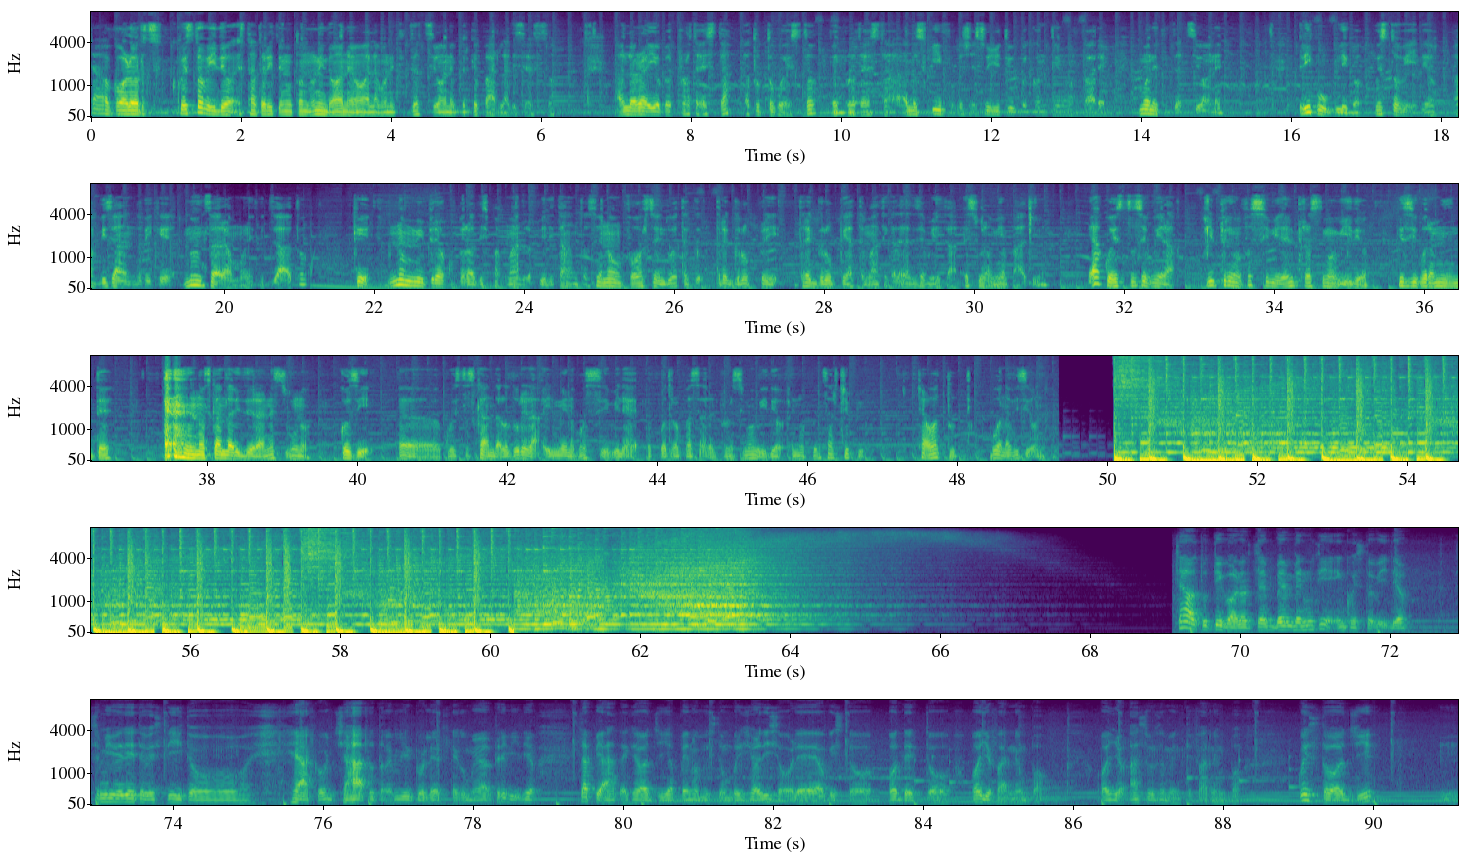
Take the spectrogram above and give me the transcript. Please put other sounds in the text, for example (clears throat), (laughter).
Ciao Colors, questo video è stato ritenuto non idoneo alla monetizzazione perché parla di sesso. Allora io per protesta a tutto questo, per protesta allo schifo che c'è su YouTube e continuo a fare monetizzazione, ripubblico questo video avvisandovi che non sarà monetizzato che non mi preoccuperò di spammarlo più di tanto se non forse in due o tre gruppi, tre gruppi a tematica della disabilità e sulla mia pagina. E a questo seguirà il prima possibile il prossimo video che sicuramente (clears throat) non scandalizzerà nessuno così eh, questo scandalo durerà il meno possibile e potrò passare al prossimo video e non pensarci più. Ciao a tutti buona visione Ciao a tutti Colors e benvenuti in questo video. Se mi vedete vestito e acconciato tra virgolette come altri video Sappiate che oggi appena ho visto un briciolo di sole ho, visto, ho detto voglio farne un po' Voglio assolutamente farne un po' Questo oggi mm,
